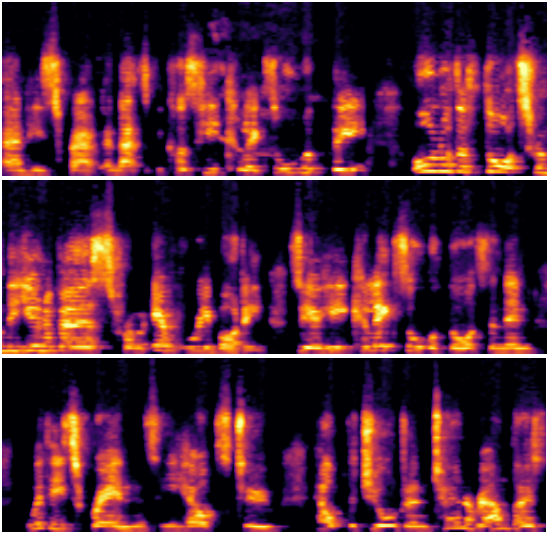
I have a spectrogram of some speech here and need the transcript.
and he's fat, and that's because he collects all of the all of the thoughts from the universe from everybody. So he collects all the thoughts, and then with his friends, he helps to help the children turn around those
